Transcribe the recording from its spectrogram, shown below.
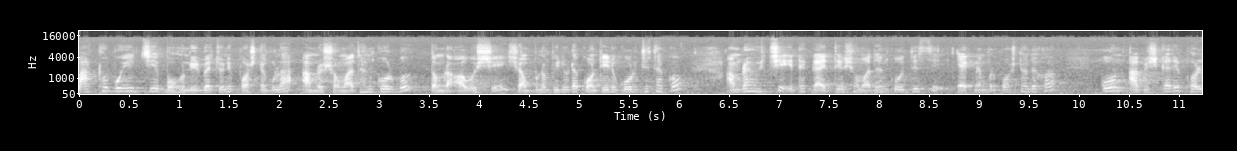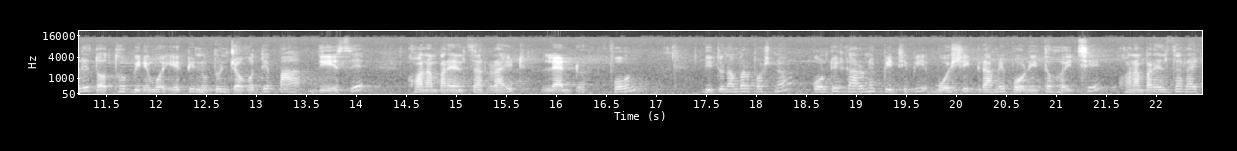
পাঠ্য বইয়ের যে বহু নির্বাচনী প্রশ্নগুলো, আমরা সমাধান করব। তোমরা অবশ্যই সম্পূর্ণ ভিডিওটা কন্টিনিউ করতে থাকো। আমরা হচ্ছে এটা গাইড থেকে সমাধান করতেছি। এক নম্বর প্রশ্ন দেখো, কোন আবিষ্কারের ফলে তথ্য বিনিময় একটি নতুন জগতে পা দিয়েছে? খ number answer right land phone দ্বিতীয় নম্বর প্রশ্ন, কোনটির কারণে পৃথিবী বৈশ্বিক গ্রামে পরিণত হয়েছে? খ নাম্বার অ্যান্সার রাইট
